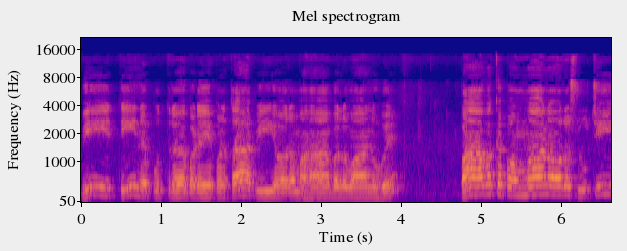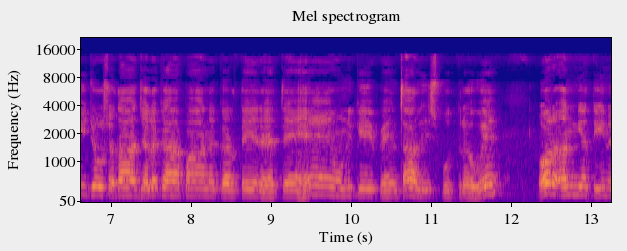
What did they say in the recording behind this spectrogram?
भी तीन पुत्र बड़े प्रतापी और महाबलवान हुए। पावक पम्मान और सूची जो सदा जल का पान करते रहते हैं, उनके पैतालीस पुत्र हुए और अन्य तीन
